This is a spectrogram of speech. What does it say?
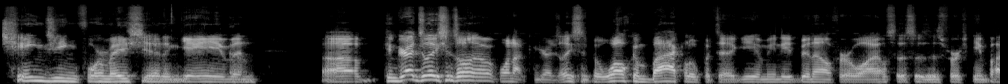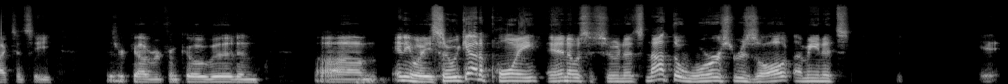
changing formation and game, and uh, congratulations on well, not congratulations, but welcome back, Lopetegui. I mean, he'd been out for a while, so this is his first game back since he is recovered from COVID. And um, anyway, so we got a point in Osasuna. It's not the worst result. I mean, it's it,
